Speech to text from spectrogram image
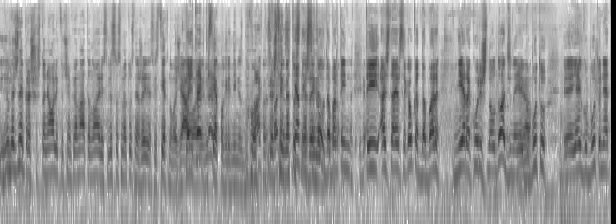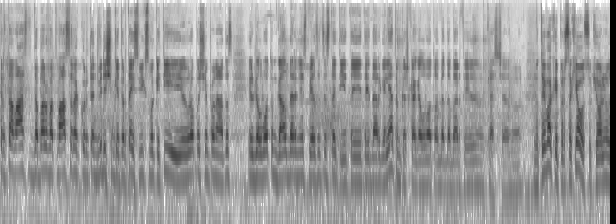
Nu, bet žinai, prieš 18 čempionatą Noris visus metus nežaidęs, vis tiek nuvažiavo Tai taip, ir vis taip. tiek pagrindinis buvo. Faktas, prieš tai metus ne, tai nežaidęs. sakau, dabar tai, tai aš tą ir sakau, kad dabar nėra kur išnaudoti, žinai, jeigu Jo. būtų, e, jeigu būtų net ir ta vas, dabar vat, vasara, kur ten 24 vyks Vokietijai Europos čempionatas ir galvotum, gal dar nespės atsistatyti, tai, tai dar galėtum kažką galvoti, bet dabar tai kas čia. Nu. Nu tai va, kaip ir sakiau, su Kielniu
